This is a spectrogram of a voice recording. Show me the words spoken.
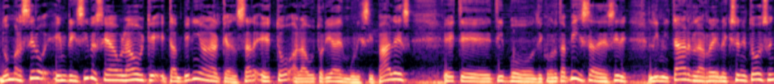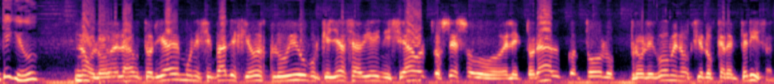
Don Marcelo, en principio se ha hablado que también iban a alcanzar esto a las autoridades municipales, este tipo de cortapisa, es decir, limitar la reelección y todo eso. ¿En qué quedó? No, lo de las autoridades municipales quedó excluido porque ya se había iniciado el proceso electoral con todos los prolegómenos que los caracterizan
